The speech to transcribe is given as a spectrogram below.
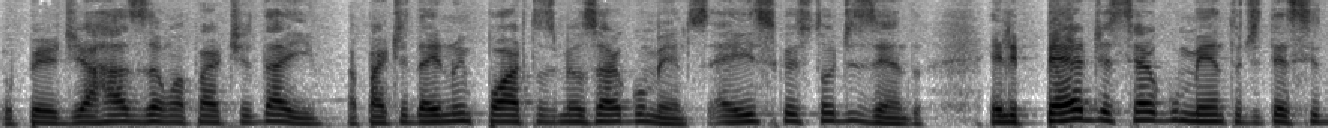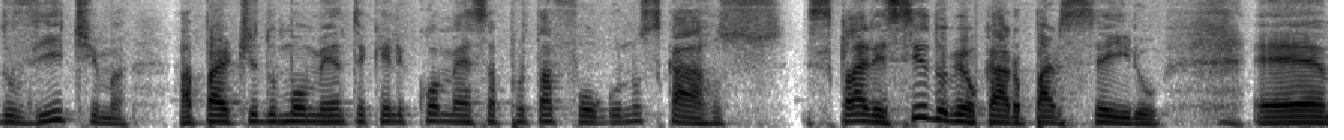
eu perdi a razão a partir daí. A partir daí não importa os meus argumentos. É isso que eu estou dizendo. Ele perde esse argumento de ter sido vítima a partir do momento em que ele começa a botar fogo nos carros. Esclarecido, meu caro parceiro? É,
